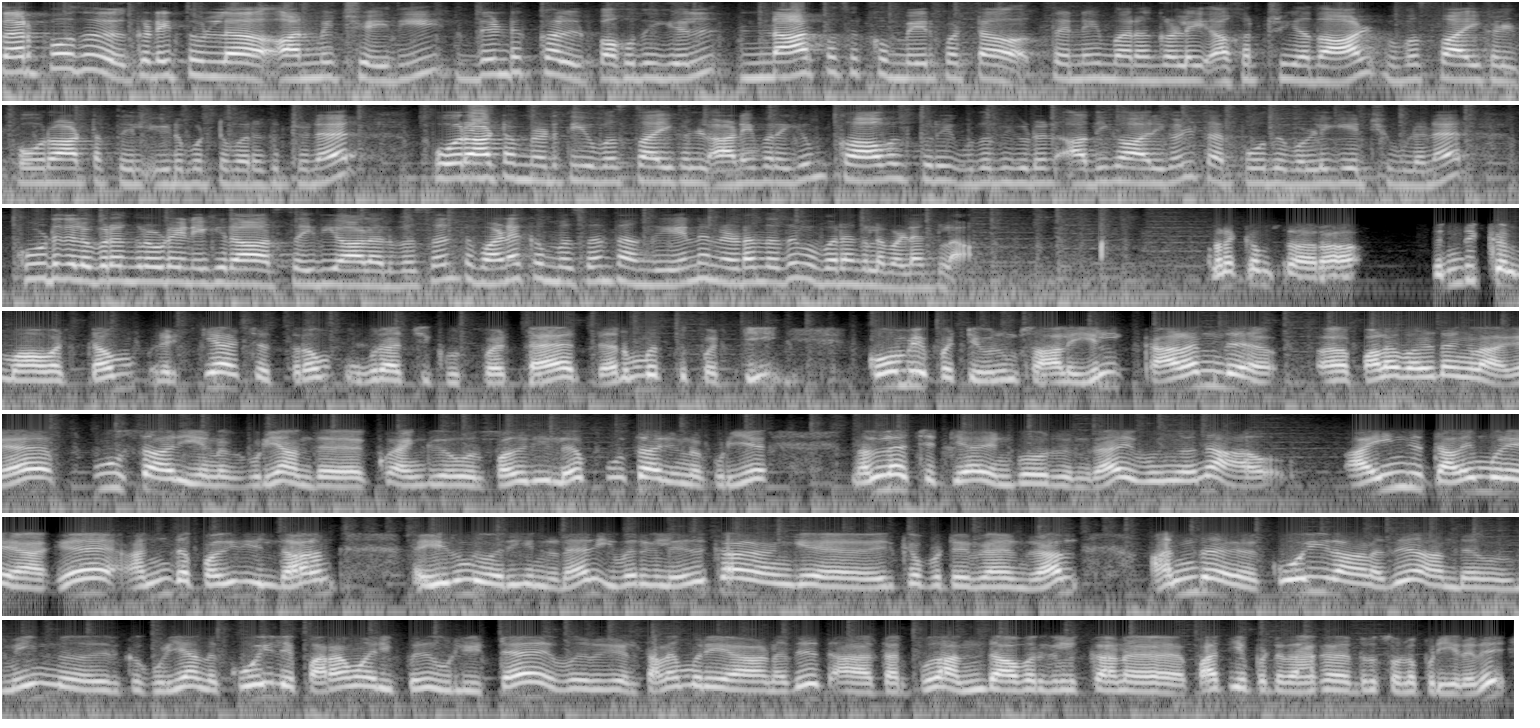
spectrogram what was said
தற்போது கிடைத்துள்ள அண்மை செய்தி திண்டுக்கல் பகுதியில் நாற்பதுக்கும் மேற்பட்ட தென்னை மரங்களை அகற்றியதால் விவசாயிகள் போராட்டத்தில் ஈடுபட்டு வருகின்றனர். போராட்டம் நடத்திய விவசாயிகள் அனைவரையும் காவல்துறை உதவியுடன் அதிகாரிகள் தற்போது வெளியேற்றியுள்ளனர். கூடுதல் விவரங்களோடு இணைகிறார் செய்தியாளர் வசந்த். வணக்கம் வசந்த். அங்கு என்ன நடந்தது? விவரங்களை வழங்கலாம். வணக்கம் சாரா. திண்டுக்கல் மாவட்டம் ரெட்டியாச்சத்திரம் ஊராட்சிக்கு உட்பட்ட தர்மத்துப்பட்டி கோம்பைப்பட்டி வரும் சாலையில் கடந்த பல வருடங்களாக பூசாரி எனக்கூடிய அந்த அங்கே ஒரு பகுதியில் பூசாரி எனக்கூடிய நல்ல செட்டியார் என்பவர் இருந்தார். இவங்க வந்து ஐந்து தலைமுறையாக அந்த பகுதியில் தான் இருந்து வருகின்றனர். இவர்கள் எதுக்காக அங்கே இருக்கப்பட்டிருக்கிறார் என்றால் அந்த கோயிலானது அந்த மெயின் இருக்கக்கூடிய அந்த கோயிலை பராமரிப்பது உள்ளிட்ட இவர்கள் தலைமுறையானது தற்போது அந்த அவர்களுக்கான பாத்தியப்பட்டதாக என்று சொல்லப்படுகிறது.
